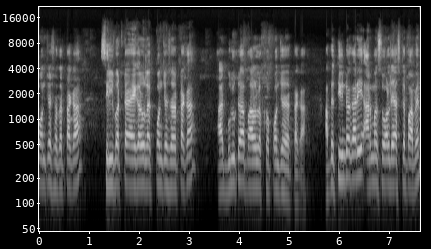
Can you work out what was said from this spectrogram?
পঞ্চাশ হাজার টাকা সিলভারটা এগারো লাখ পঞ্চাশ হাজার টাকা, আর ব্লুটা বারো লক্ষ পঞ্চাশ হাজার টাকা। আপনি তিনটা গাড়ি আরমাস ওয়ার্ল্ডে আসতে পাবেন।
